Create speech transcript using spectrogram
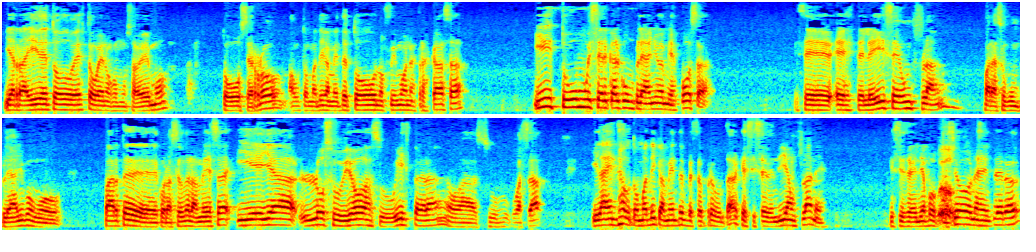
y a raíz de todo esto, bueno, como sabemos, todo cerró, automáticamente todos nos fuimos a nuestras casas y estuvo muy cerca el cumpleaños de mi esposa. Se, este, le hice un flan para su cumpleaños como parte de decoración de la mesa y ella lo subió a su Instagram o a su WhatsApp y la gente automáticamente empezó a preguntar que si se vendían flanes, que si se vendían por porciones enteras.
